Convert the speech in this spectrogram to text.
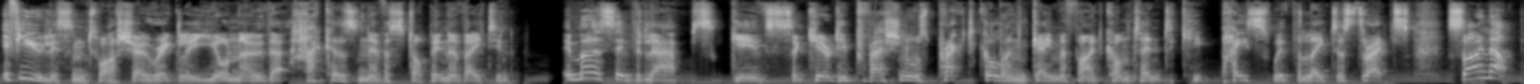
If you listen to our show regularly, you'll know that hackers never stop innovating. Immersive Labs gives security professionals practical and gamified content to keep pace with the latest threats. Sign up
